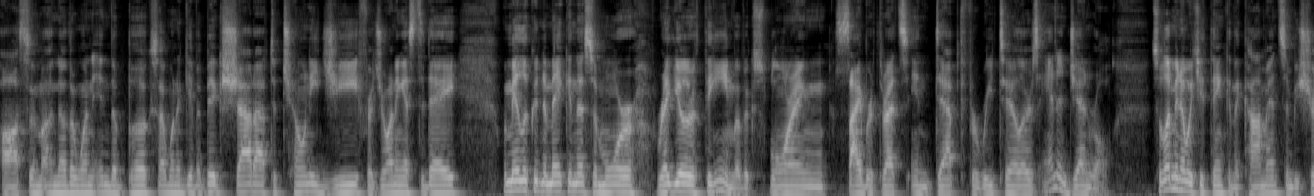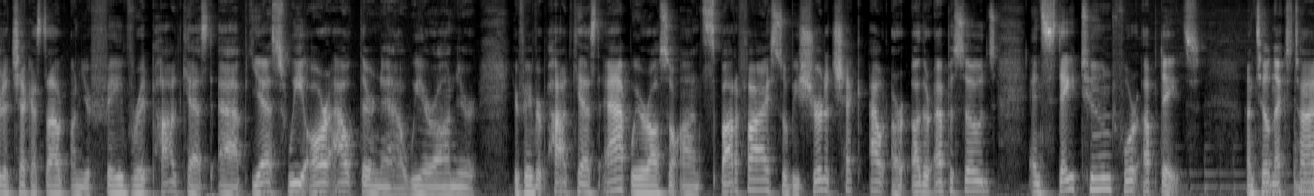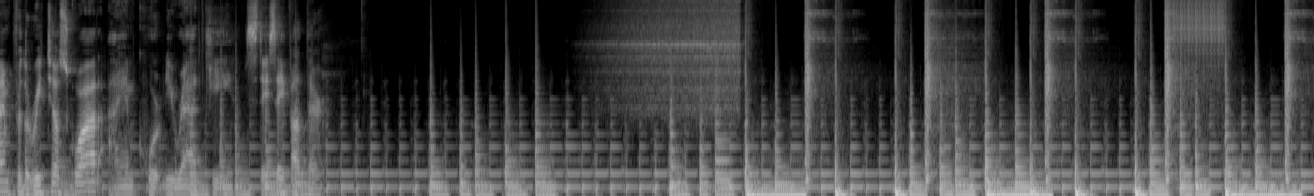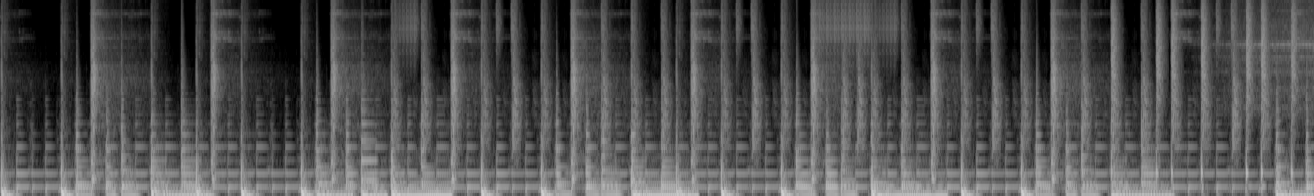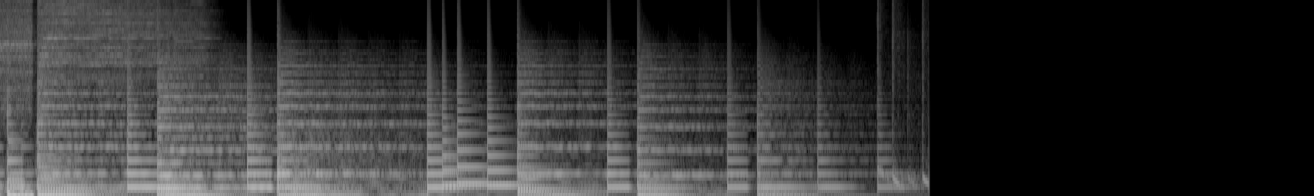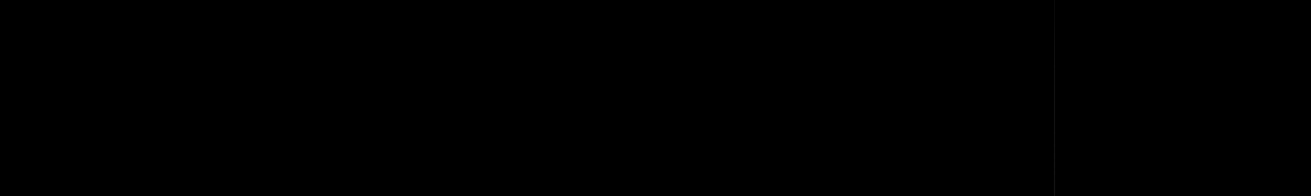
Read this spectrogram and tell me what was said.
Awesome. Another one in the books. I want to give a big shout out to Tony G for joining us today. We may look into making this a more regular theme of exploring cyber threats in depth for retailers and in general. So let me know what you think in the comments and be sure to check us out on your favorite podcast app. Yes, we are out there now. We are on your, your favorite podcast app. We are also on Spotify, so be sure to check out our other episodes and stay tuned for updates. Until next time, for the Retail Squad, I am Courtney Radke. Stay safe out there.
